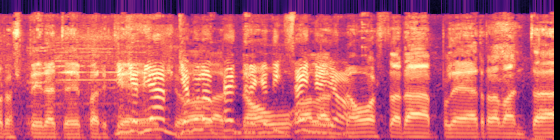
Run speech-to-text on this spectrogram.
però espera't, eh, perquè Vinga, aviam, això que a les prendre, que 9, tinc feina a les jo. 9 estarà ple a rebentar,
